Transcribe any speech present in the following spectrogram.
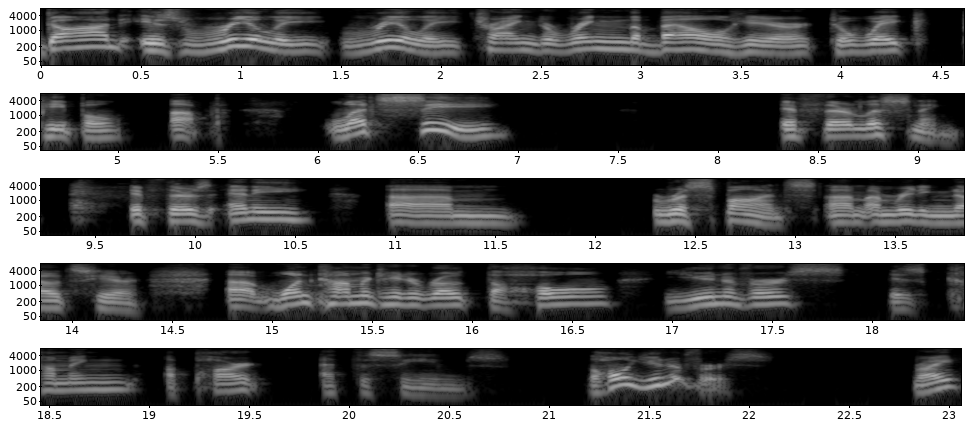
God is really, really trying to ring the bell here to wake people up. Let's see if they're listening, if there's any um, response. Um, I'm reading notes here. Uh, one commentator wrote, The whole universe is coming apart at the seams. The whole universe, right?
